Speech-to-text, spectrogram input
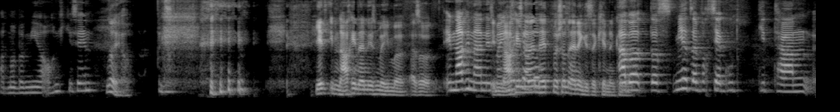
hat man bei mir auch nicht gesehen. Naja. Jetzt im Nachhinein ist man immer, also Im Nachhinein ist im man immer Nachhinein gescheitert. hätte man schon einiges erkennen können. Aber das, mir hat es einfach sehr gut getan,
